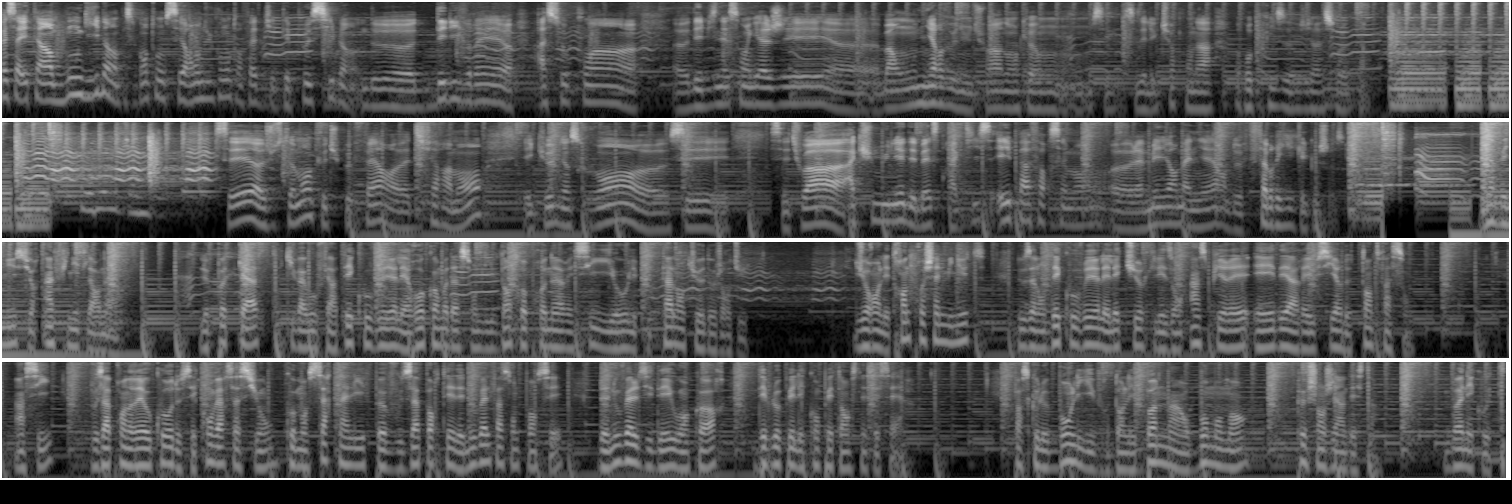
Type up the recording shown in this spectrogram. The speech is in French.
fait, ça a été un bon guide hein, parce que quand on s'est rendu compte en fait qu'il était possible de délivrer euh, à ce point euh, des business engagés, euh, bah, on y est revenu, tu vois. Donc, c'est des lectures qu'on a reprises, je dirais, sur le terrain. C'est justement que tu peux faire différemment et que bien souvent, c'est, tu accumuler des best practices et pas forcément la meilleure manière de fabriquer quelque chose. Bienvenue sur Infinite Learner, le podcast qui va vous faire découvrir les recommandations de livres d'entrepreneurs et CEO les plus talentueux d'aujourd'hui. Durant les 30 prochaines minutes, nous allons découvrir les lectures qui les ont inspirés et aidés à réussir de tant de façons. Ainsi, vous apprendrez au cours de ces conversations comment certains livres peuvent vous apporter de nouvelles façons de penser, de nouvelles idées ou encore développer les compétences nécessaires. Parce que le bon livre dans les bonnes mains au bon moment peut changer un destin. Bonne écoute.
